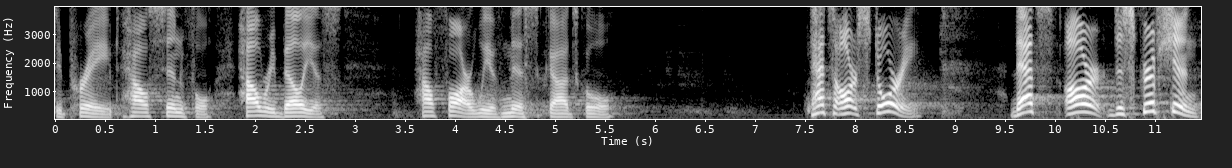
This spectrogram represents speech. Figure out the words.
depraved, how sinful, how rebellious, how far we have missed God's goal. That's our story. That's our description.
